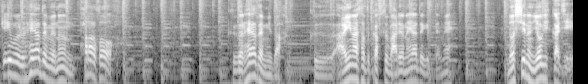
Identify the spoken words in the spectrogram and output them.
게임을 해야 되면은 팔아서 그걸 해야 됩니다. 그 아이나사드 값을 마련해야 되기 때문에. 러시는 여기까지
